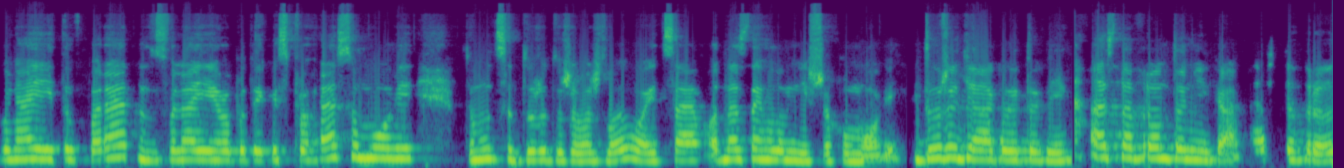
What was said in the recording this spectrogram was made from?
дозволяє йти вперед, не дозволяє робити якийсь прогрес у мові. Тому це дуже дуже важливо, і це одна з найголовніших у мові. Дуже дякую тобі. Аста пронто, Ніка. Аж добро.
